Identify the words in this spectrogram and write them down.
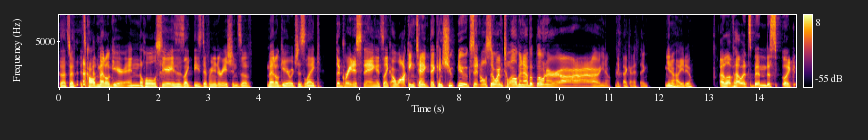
that's what it's called Metal Gear, and the whole series is like these different iterations of Metal Gear, which is like the greatest thing. It's like a walking tank that can shoot nukes, and also I'm 12 and have a boner. Ah, you know, like that kind of thing. You know how you do. I love how it's been dis- like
